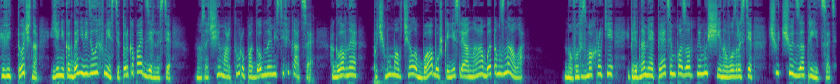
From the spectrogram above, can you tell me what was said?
Ведь точно, я никогда не видел их вместе, только по отдельности. Но зачем Артуру подобная мистификация? А главное, Почему молчала бабушка, если она об этом знала? Новый взмах руки, и перед нами опять импозантный мужчина в возрасте чуть-чуть за тридцать.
